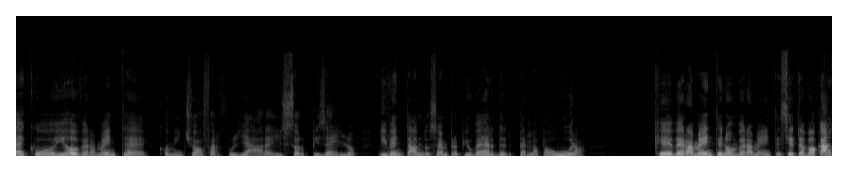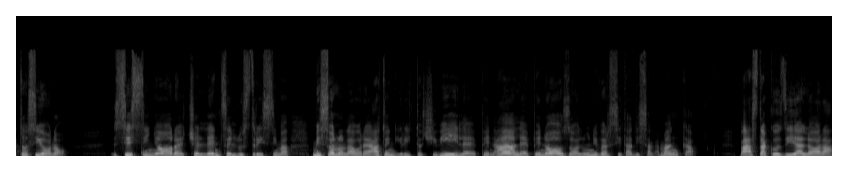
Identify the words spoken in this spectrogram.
Ecco, io veramente cominciò a farfugliare il sorpisello, diventando sempre più verde per la paura. Che veramente non veramente? Siete avvocato, sì o no? Sì, signore, eccellenza illustrissima, mi sono laureato in diritto civile, penale, penoso all'Università di Salamanca. Basta così allora,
